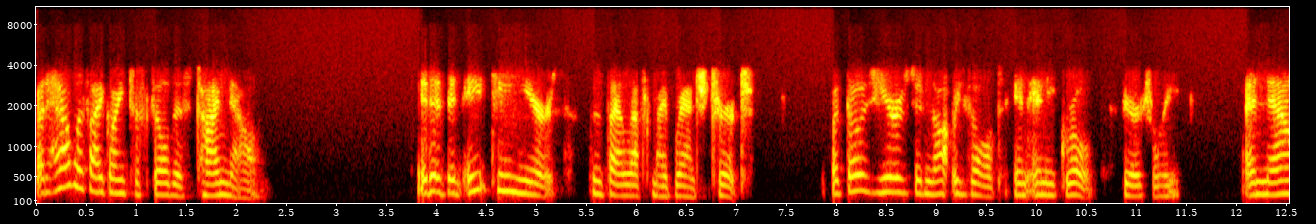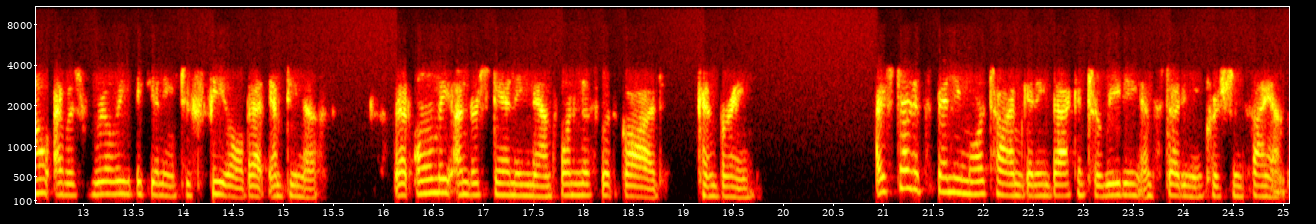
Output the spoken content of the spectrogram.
But how was I going to fill this time now? It had been 18 years since I left my branch church, but those years did not result in any growth spiritually. And now I was really beginning to feel that emptiness that only understanding man's oneness with God can bring. I started spending more time getting back into reading and studying Christian science.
